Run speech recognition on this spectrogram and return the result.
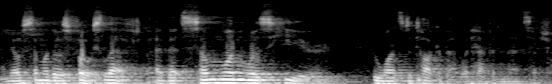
I know some of those folks left, but I bet someone was here who wants to talk about what happened in that session.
